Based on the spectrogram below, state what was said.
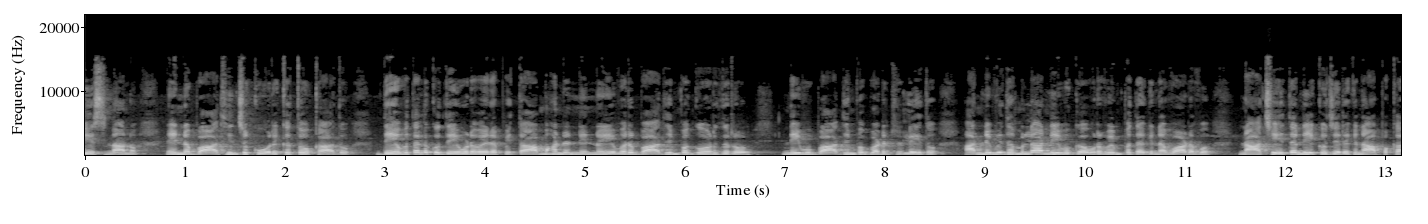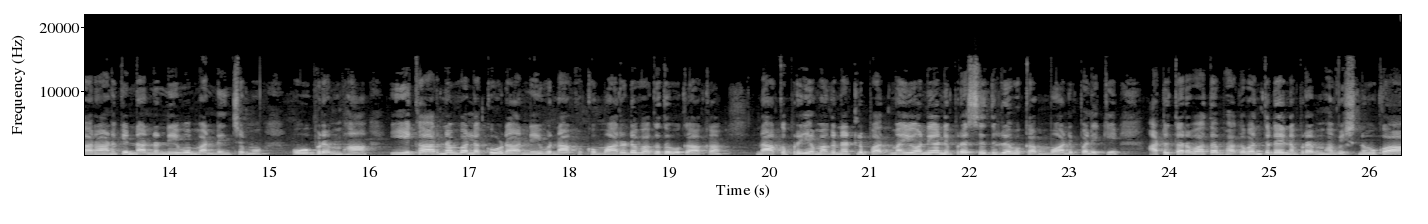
చేసినాను. నిన్ను బాధించు కోరికతో కాదు. దేవతలకు దేవుడవైన పితామహుని నిన్ను ఎవరు బాధింపగోరుదురో నీవు బాధింపబడటలేదు. అన్ని విధములా నీవు గౌరవింపదగిన వాడవు. నా చేత నీకు జరిగిన అపకారానికి నన్ను నీవు నీవు మన్నించము. ఓ బ్రహ్మ ఈ కారణం వల్ల కూడా నీవు నాకు కుమారుడు వగదువుగాక నాకు ప్రియమగనట్లు పద్మయోని అని ప్రసిద్ధుడవు కమ్ము అని పలికి అటు తర్వాత భగవంతుడైన బ్రహ్మ విష్ణువుకు ఆ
